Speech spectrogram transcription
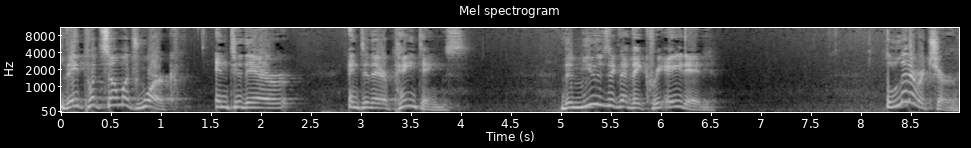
They put so much work into their into their paintings. The music that they created, literature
